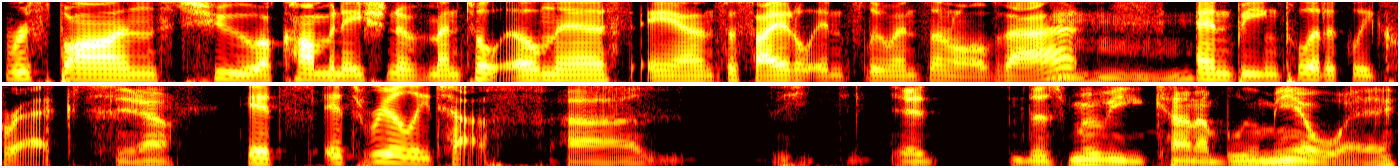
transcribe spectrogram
responds to a combination of mental illness and societal influence and all of that Mhm. and being politically correct. Yeah. It's it's really tough. Uh it this movie kind of blew me away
